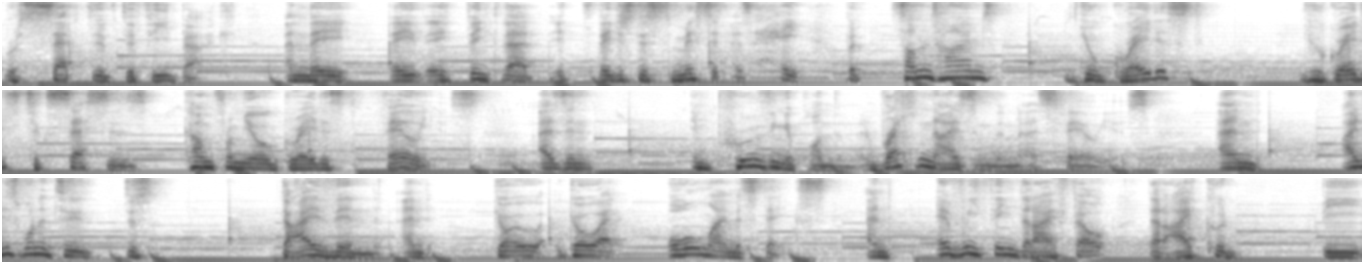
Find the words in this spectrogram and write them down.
receptive to feedback and they they, they think that it, they just dismiss it as hate but sometimes your greatest your greatest successes come from your greatest failures. As in, improving upon them and recognizing them as failures. And I just wanted to just dive in and go go at all my mistakes and everything that I felt that I could be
